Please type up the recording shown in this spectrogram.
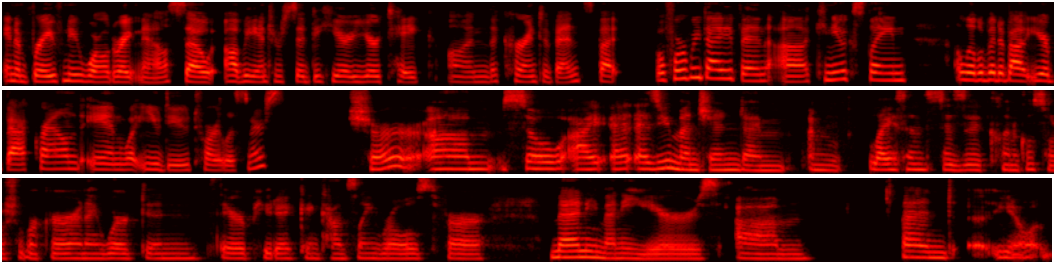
in a brave new world right now. So I'll be interested to hear your take on the current events. But before we dive in, uh, can you explain a little bit about your background and what you do to our listeners? Sure. Um, so I, as you mentioned, I'm I'm licensed as a clinical social worker, and I worked in therapeutic and counseling roles for many many years. Um, and uh, you know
